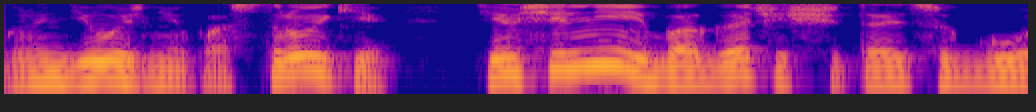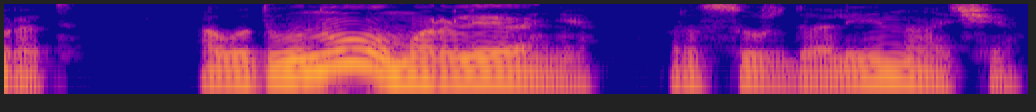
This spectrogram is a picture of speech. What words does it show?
грандиознее постройки, тем сильнее и богаче считается город. А вот в Новом Орлеане рассуждали иначе.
